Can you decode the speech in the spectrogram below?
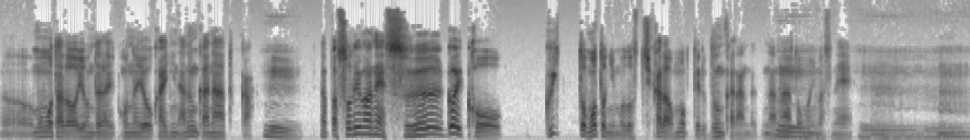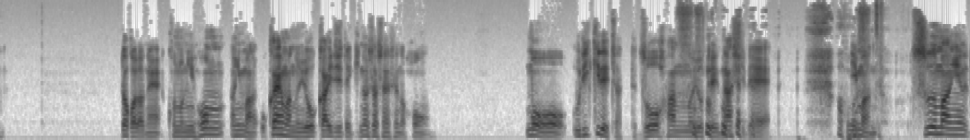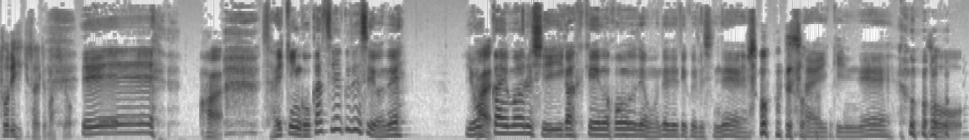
桃太郎を呼んだらこんな妖怪になるんかなとか、うん。やっぱそれはね、すごいこう、ぐいっと元に戻す力を持ってる文化なんだなと思いますね。ううんん。だからね、この日本、あ今、岡山の妖怪辞典、木下先生の本、もう売り切れちゃって、造反の予定なしで、あ今数万円で取引されてますよ。ええはい。最近ご活躍ですよね。妖怪もあるし、医学系の方でもね、出てくるしね。そうです、最。近ね。そ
